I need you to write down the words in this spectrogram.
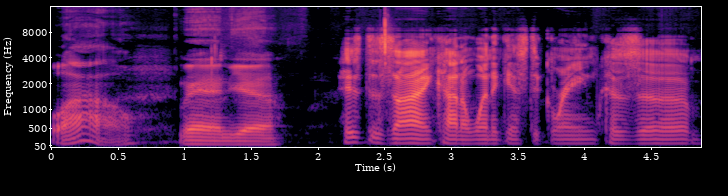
Wow, man, yeah, His design kind of went against the grain because um,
